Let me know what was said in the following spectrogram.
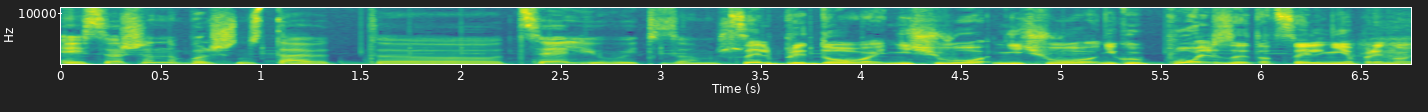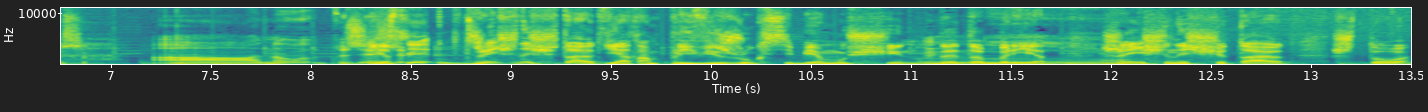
И совершенно больше не ставят э, целью выйти замуж. Цель бредовая, ничего, ничего, никакой пользы эта цель не приносит. А, ну, же- Если женщины считают, я там привяжу к себе мужчину, да это бред. Женщины считают, что,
